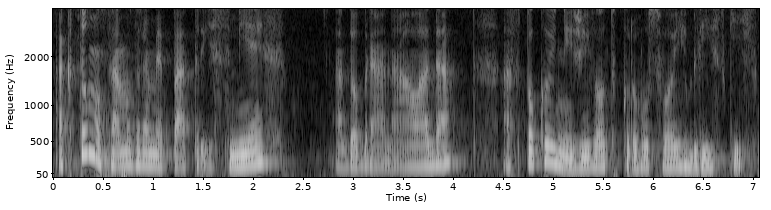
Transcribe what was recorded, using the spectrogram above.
A k tomu samozrejme patrí smiech a dobrá nálada, a spokojný život v kruhu svojich blízkych.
